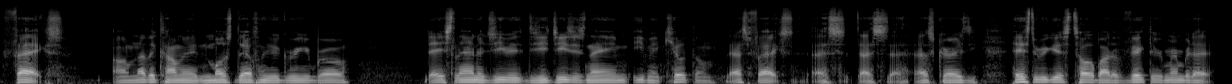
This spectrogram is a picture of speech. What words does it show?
Facts. Um, another comment, most definitely agree, bro. They slander Jesus' name, even killed them. That's facts. That's that's that's crazy. History gets told by the victor. Remember that.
